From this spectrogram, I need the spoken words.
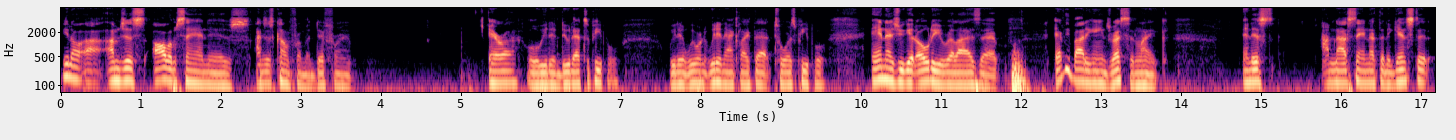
you know, I, I'm just all I'm saying is I just come from a different era where we didn't do that to people. We didn't we weren't we didn't act like that towards people. And as you get older you realize that everybody ain't dressing like and it's I'm not saying nothing against it.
